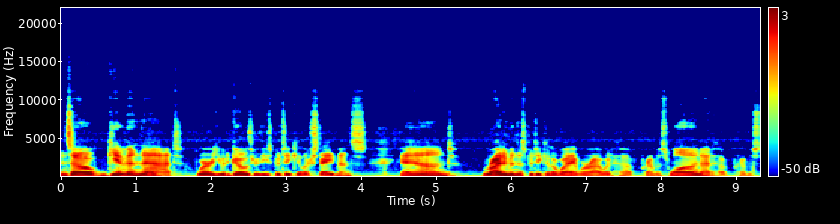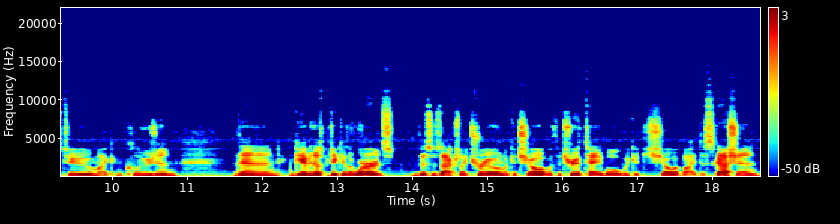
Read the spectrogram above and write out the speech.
And so given that, where you would go through these particular statements and write them in this particular way where I would have premise one, I'd have premise two, my conclusion, then given those particular words, this is actually true, and we could show it with the truth table, we could show it by discussion,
